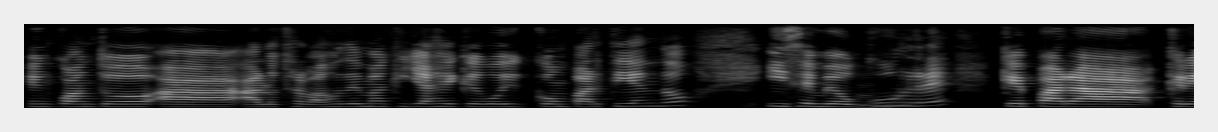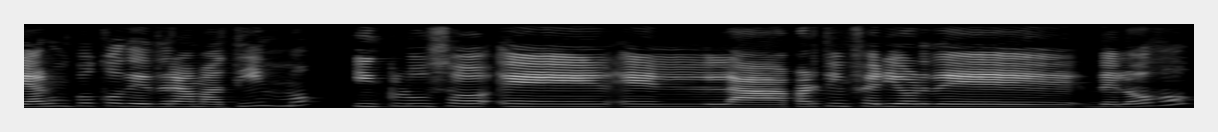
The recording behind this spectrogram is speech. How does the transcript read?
en cuanto a, los trabajos de maquillaje que voy compartiendo. Y se me ocurre que para crear un poco de dramatismo, incluso en, la parte inferior del ojo,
